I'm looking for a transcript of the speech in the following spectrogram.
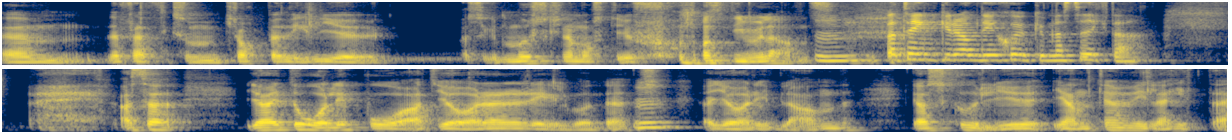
Um, därför att liksom, kroppen vill ju... Alltså, musklerna måste ju få någon stimulans. Vad tänker du om din sjukgymnastik då? Alltså, jag är dålig på att göra det regelbundet. Jag gör det ibland. Jag skulle ju egentligen vilja hitta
